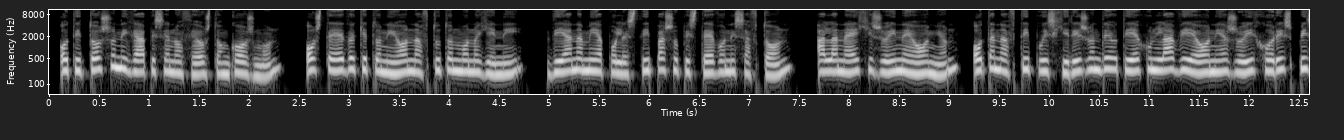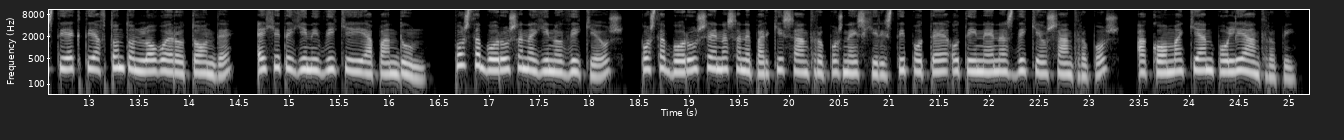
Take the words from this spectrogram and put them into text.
ότι τόσον ηγάπησε ο Θεός των κόσμων, ώστε έδωκε τον ιόν αυτού τον μονογενή, διά να μη απολεστεί πάσο πιστεύων εις αυτόν, αλλά να έχει ζωή αιώνιον, όταν αυτοί που ισχυρίζονται ότι έχουν λάβει αιώνια ζωή χωρίς πίστη έκτη αυτόν τον λόγο ερωτώνται, έχετε γίνει δίκαιοι απαντούν. Πώς θα μπορούσα να γίνω δίκαιος, πώς θα μπορούσε ένας ανεπαρκής άνθρωπος να ισχυριστεί ποτέ ότι είναι ένας δίκαιος άνθρωπος, ακόμα και αν πολλοί άνθρωποι.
